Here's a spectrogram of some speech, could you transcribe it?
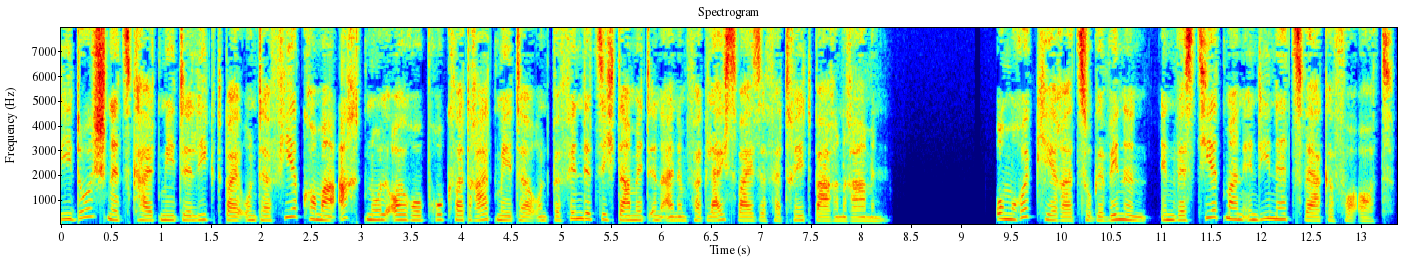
Die Durchschnittskaltmiete liegt bei unter 4,80 Euro pro Quadratmeter und befindet sich damit in einem vergleichsweise vertretbaren Rahmen. Um Rückkehrer zu gewinnen, investiert man in die Netzwerke vor Ort.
